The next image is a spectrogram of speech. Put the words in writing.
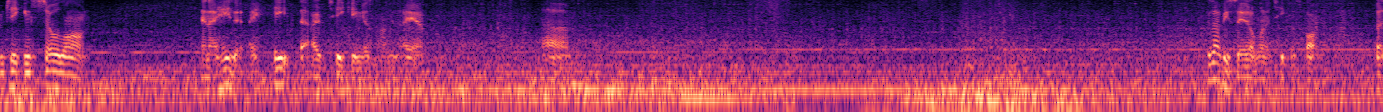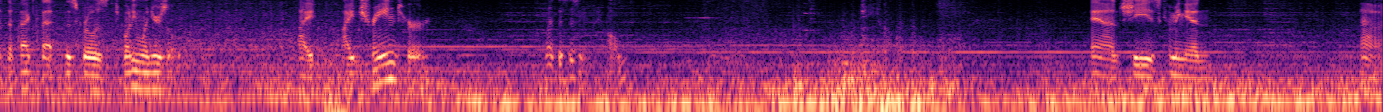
I'm taking so long. And I hate it. I hate that I'm taking as long as I am. Um, because obviously I don't want to take this long. But the fact that this girl is 21 years old, I I trained her. What? This isn't my home. And she's coming in uh,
